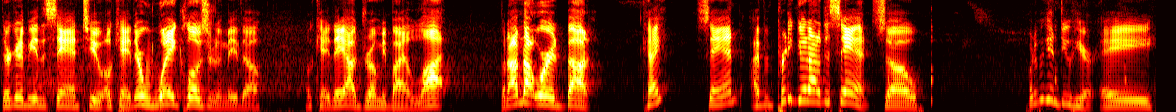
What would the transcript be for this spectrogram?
They're going to be in the sand, too. Okay, they're way closer to me, though. Okay, they outdrove me by a lot. But I'm not worried about it. Okay, sand. I've been pretty good out of the sand, so... What are we going to do here? A...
